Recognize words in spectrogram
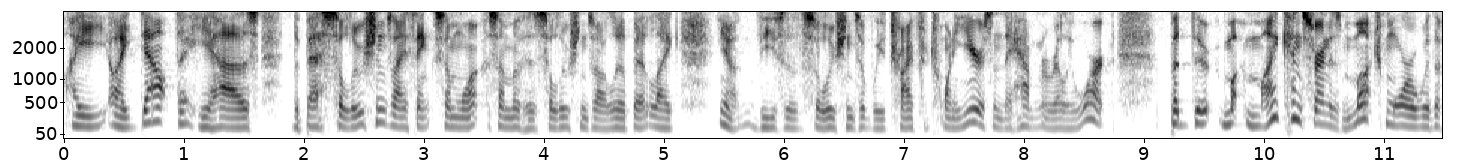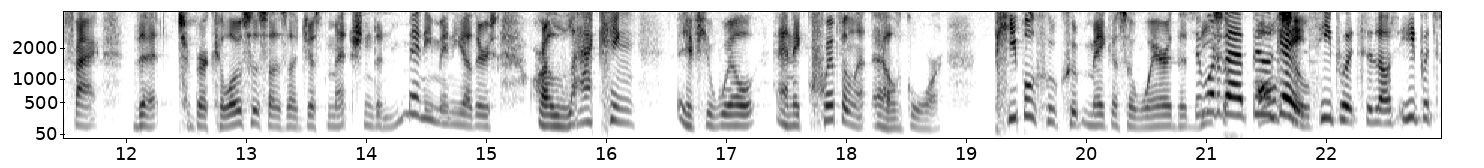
I, I doubt that he has the best solutions. I think some some of his solutions are a little bit like, you know, these are the solutions that we've tried for 20 years and they haven't really worked. But my, my concern is much more with the fact that tuberculosis, as I just mentioned, and many, many others are lacking if you will, an equivalent Al Gore. People who could make us aware that. So what about Bill. Gates? He puts a lot. He puts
